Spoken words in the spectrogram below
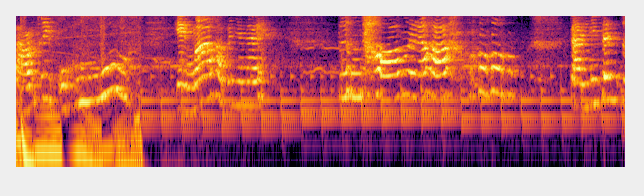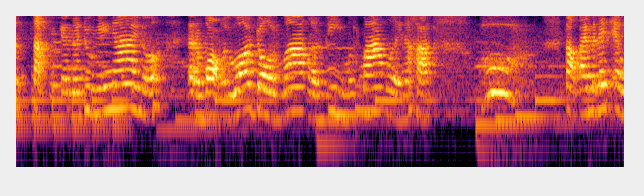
สามสิบโอ้โห เก่งมากค่ะ เป็นยังไง ตึงท้องเลยนะคะใจนี่เต้นตึกตักเหมือนกันนะดูง่ายๆเนอะแต่เราบอกเลยว่าโดนมากแล้วดีมากๆเลยนะคะต่อไปมาเล่นเอว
